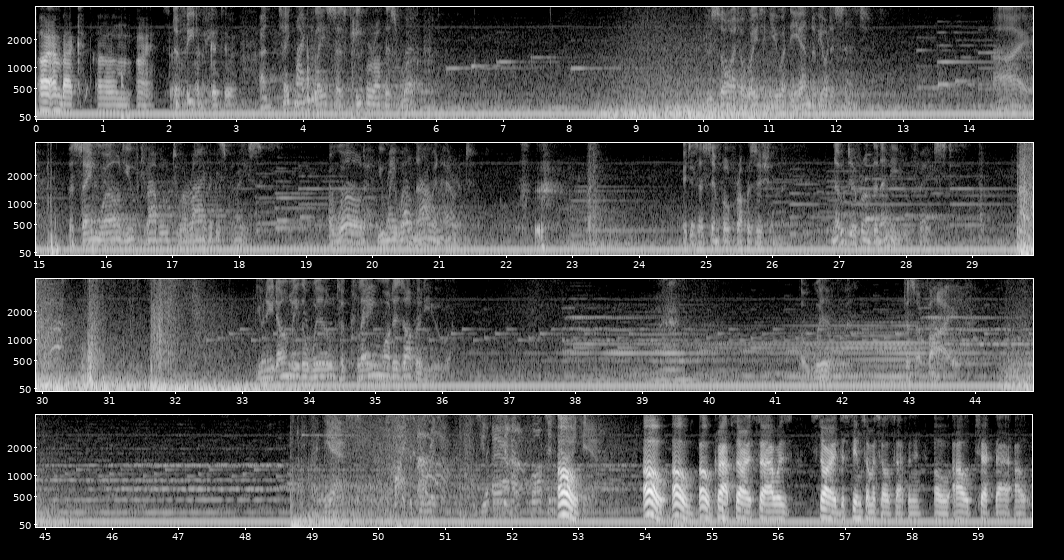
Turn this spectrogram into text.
Alright, I'm back. Um, alright, so Defeat let's me. get to it. and take my place as keeper of this world. You saw it awaiting you at the end of your descent. Aye, the same world you've traveled to arrive at this place. A world you may well now inherit. It is a simple proposition, no different than any you've faced. You need only the will to claim what is offered you. The will to survive. Yes. Fight tourism. You ever have fought in Oh. here? Oh, oh, oh, crap. Sorry, sorry. I was sorry. The Steam Summer Sale is happening. Oh, I'll check that out.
